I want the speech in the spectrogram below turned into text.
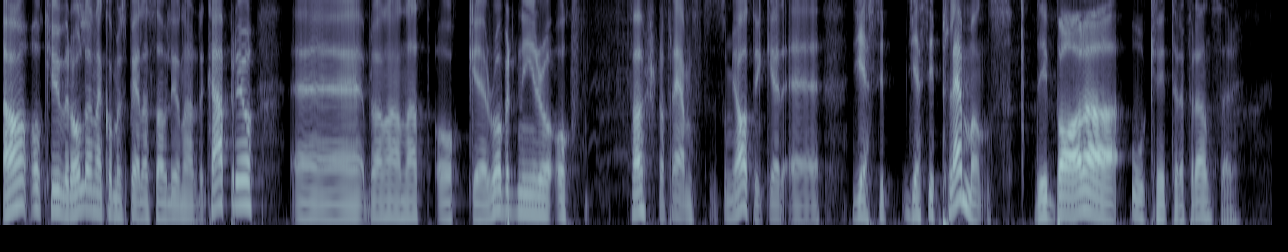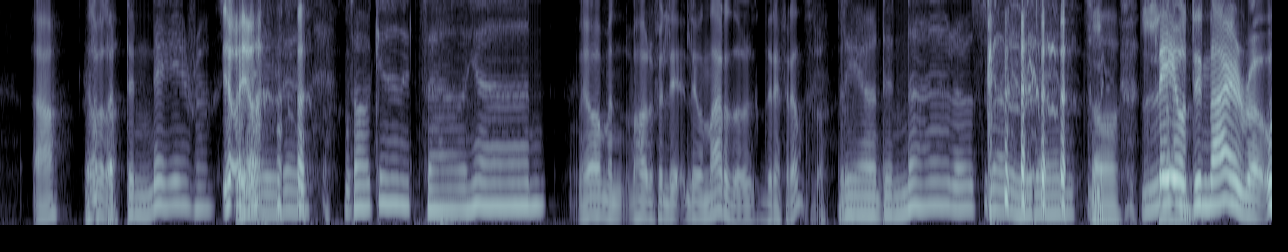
ja, och huvudrollerna kommer spelas av Leonardo DiCaprio, eh, bland annat, och eh, Robert Niro och först och främst, som jag tycker, Jesse, Jesse Plemons. Det är bara oknytta referenser. Ja, eller vadå? Robert De Niro, Ja, ja. Sweden, talking Italian. Ja, men vad har du för Le- Leonardo-referenser då? Leo De Niro, Sweden, talk... Leo De Niro!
